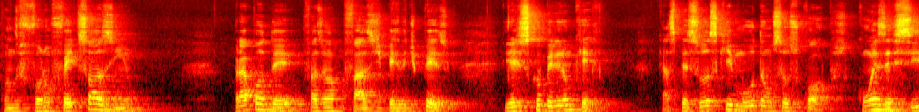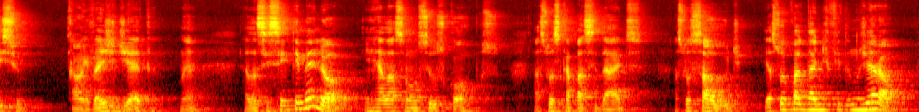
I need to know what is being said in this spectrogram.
quando foram feitos sozinho para poder fazer uma fase de perda de peso. E eles descobriram o quê? Que as pessoas que mudam seus corpos com exercício, ao invés de dieta, né, elas se sentem melhor em relação aos seus corpos, às suas capacidades, à sua saúde e à sua qualidade de vida no geral.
